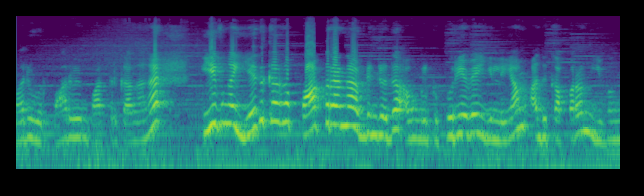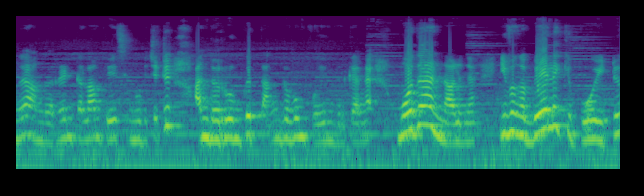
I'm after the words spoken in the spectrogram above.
மாதிரி ஒரு பார்வையும் பார்த்துருக்காங்க இவங்க எதுக்காக பார்க்குறாங்க அப்படின்றது அவங்களுக்கு புரியவே இல்லையாம். அதுக்கப்புறம் இவங்க அங்கே ரெண்ட் எல்லாம் பேசி முடிச்சுட்டு அந்த ரூமுக்கு தங்கவும் போயிருந்திருக்காங்க. முதல் நாளுங்க இவங்க வேலைக்கு போயிட்டு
